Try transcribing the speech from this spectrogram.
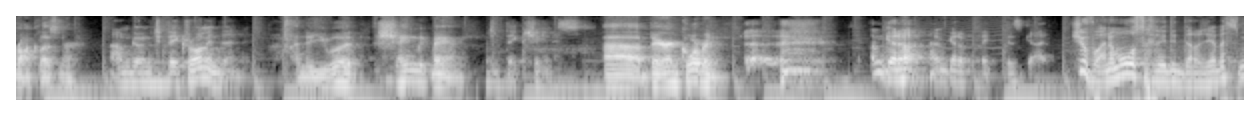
Brock Lesnar. I'm going to pick Roman then. I knew you would. Shane McMahon, To pick Sheamus. uh, Baron Corbin. I'm gonna I'm gonna pick this guy. شوفوا انا مو وسخ لدي الدرجه بس م-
